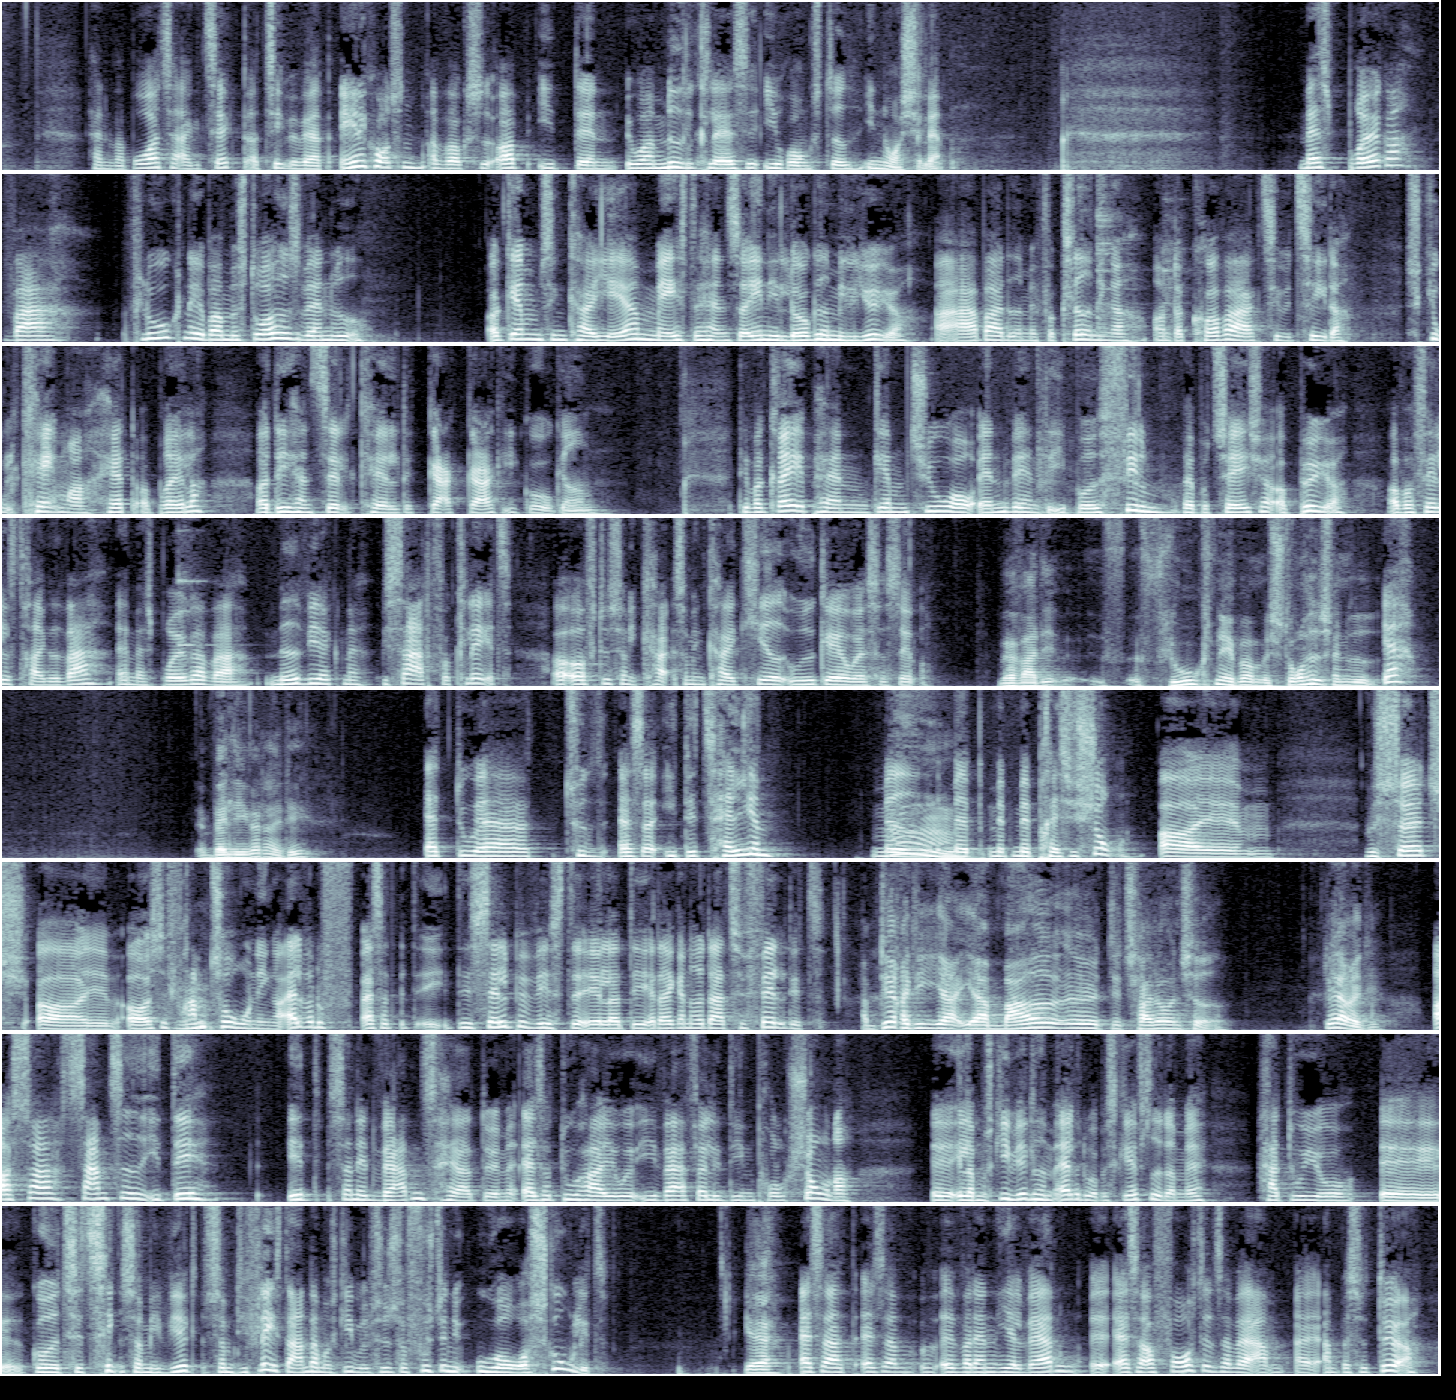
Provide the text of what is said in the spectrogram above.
Han var bror til arkitekt og tv-vært Ane Kortsen og voksede op i den øvre middelklasse i Rungsted i Nordsjælland. Mads Brygger var flueknipper med storhedsvandvid, og gennem sin karriere maste han sig ind i lukkede miljøer og arbejdede med forklædninger, undercover-aktiviteter, skjult kamera, hat og briller, og det han selv kaldte gag-gag i gågaden. Det var greb, han gennem 20 år anvendte i både film, reportager og bøger, og hvor fællestrækket var, at Mads Brygger var medvirkende, bizart forklædt, og ofte som, som en karikeret udgave af sig selv. Hvad var det? Flueknæpper med storhedsvandvid? Ja, Hvad ligger der i det? at du er altså i detaljen med, mm. med, med, med præcision og øhm, research og, øh, og også fremtoning og alt hvad du altså det, det er selvbevidste eller det at der ikke er noget der er tilfældigt. Jamen, det er rigtigt. Jeg, jeg er meget øh, detaljorienteret. Det er rigtigt. Og så samtidig i det et sådan et verdensherredømme. Altså du har jo i hvert fald i dine produktioner øh, eller måske i virkeligheden alt du har beskæftiget dig med har du jo øh, gået til ting, som, i virke, som de fleste andre måske ville synes var fuldstændig uoverskueligt. Ja, Altså, altså øh, hvordan i alverden, øh, altså at forestille sig at være am, øh, ambassadør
